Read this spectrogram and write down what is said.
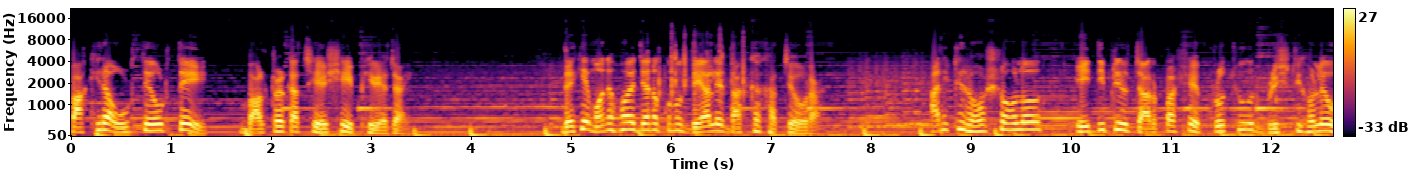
পাখিরা উড়তে উড়তে বাল্ট্রার কাছে এসেই ফিরে যায়। দেখে মনে হয় যেন কোনো দেয়ালে ধাক্কা খাচ্ছে ওরা। আরেকটি রহস্য হলো, এই দ্বীপটির চারপাশে প্রচুর বৃষ্টি হলেও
